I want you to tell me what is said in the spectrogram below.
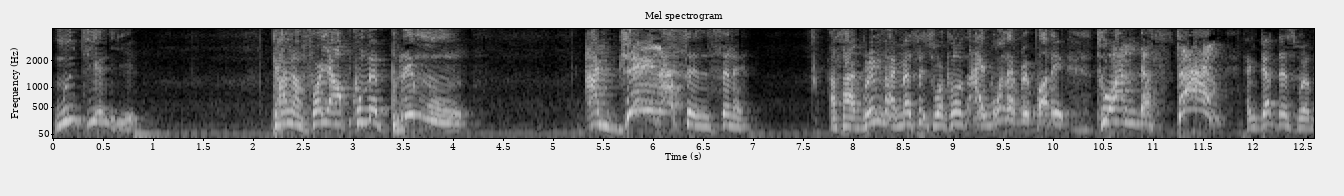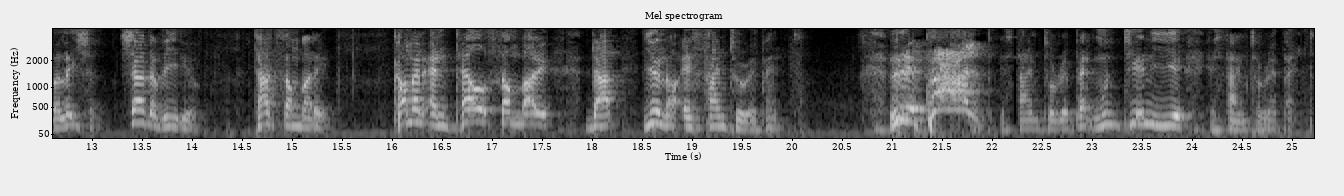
Muntie. As I bring my message to a close, I want everybody to understand and get this revelation. Share the video. Tag somebody. Come in and tell somebody that, you know, it's time to repent. Repent! It's time to repent. It's time to repent.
